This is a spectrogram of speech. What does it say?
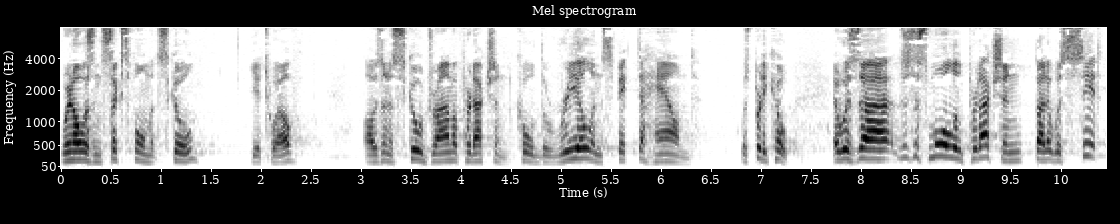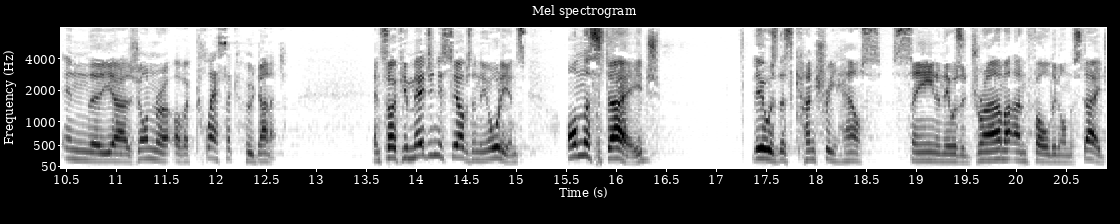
When I was in sixth form at school, year 12, I was in a school drama production called The Real Inspector Hound. It was pretty cool. It was uh, just a small little production, but it was set in the uh, genre of a classic whodunit. And so if you imagine yourselves in the audience, on the stage, there was this country house scene and there was a drama unfolding on the stage.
